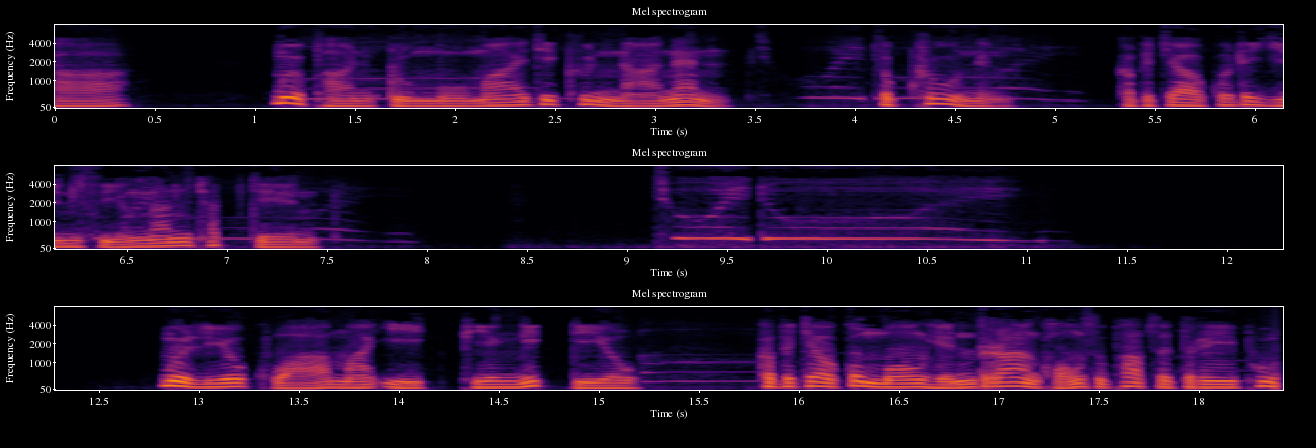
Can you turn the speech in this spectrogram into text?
ช้าๆ เมื่อผ่านกลุ่มหมู่ไม้ที่ขึ้นหนาแน่นช่วยด้วยสักครู่หนึ่งข้าพเจ้าก็ได้ยินเสียงนั้นชัดเจน ช่วยด้วย เมื่อเลี้ยวขวามาอีกเพียงนิดเดียวข้าพเจ้าก็มองเห็นร่างของสุภาพสตรีผู้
